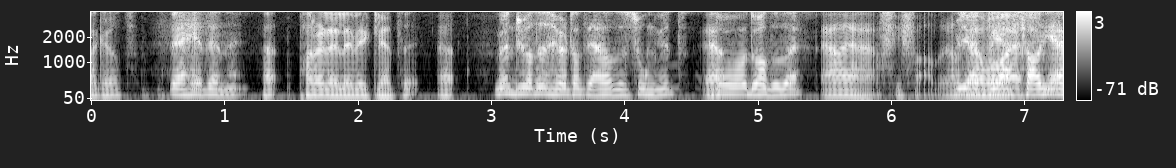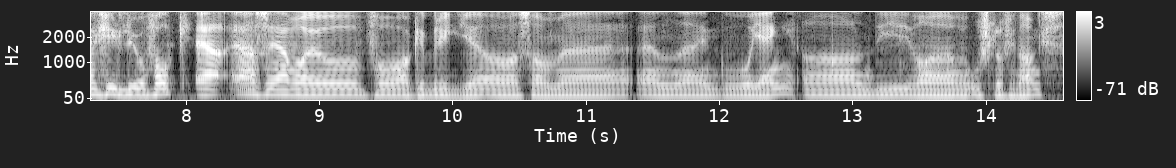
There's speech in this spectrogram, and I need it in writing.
akkurat. det er jeg helt enig. i. Ja, parallelle virkeligheter. Ja, Men du hadde hørt at jeg hadde sunget? Ja. Du, du hadde det? ja, ja fy fader. Altså, jeg, jeg var, sang, jeg hyller jo folk. ja, ja, altså, jeg var jo på Aker Brygge og sammen med en, en god gjeng, og de var Oslo Finans.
